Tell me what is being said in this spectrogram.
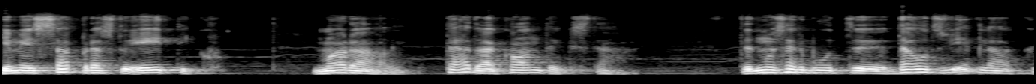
Ja mēs saprastu ētiku, morāli, tādā kontekstā, tad mums var būt eh, daudz vieglāk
